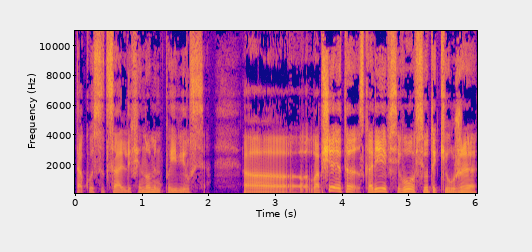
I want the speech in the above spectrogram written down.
такой социальный феномен появился. А, вообще это, скорее всего, все-таки уже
